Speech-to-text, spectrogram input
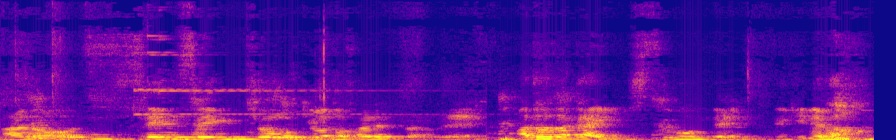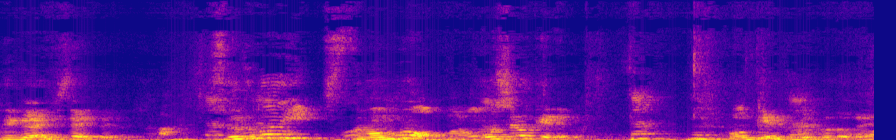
あの、戦々恐々とされてたので、温かい質問でできればお願いしたいと思います。あ鋭い質問も、まあ、面白ければ OK ということで。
